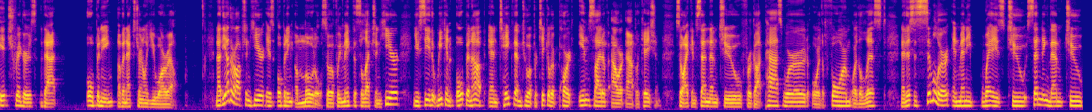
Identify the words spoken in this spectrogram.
it triggers that opening of an external URL. Now the other option here is opening a modal. So if we make the selection here, you see that we can open up and take them to a particular part inside of our application. So I can send them to forgot password or the form or the list. Now this is similar in many ways to sending them to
